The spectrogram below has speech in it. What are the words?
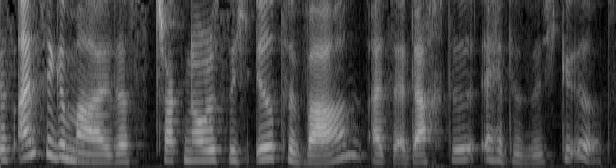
Das einzige Mal, dass Chuck Norris sich irrte, war, als er dachte, er hätte sich geirrt.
